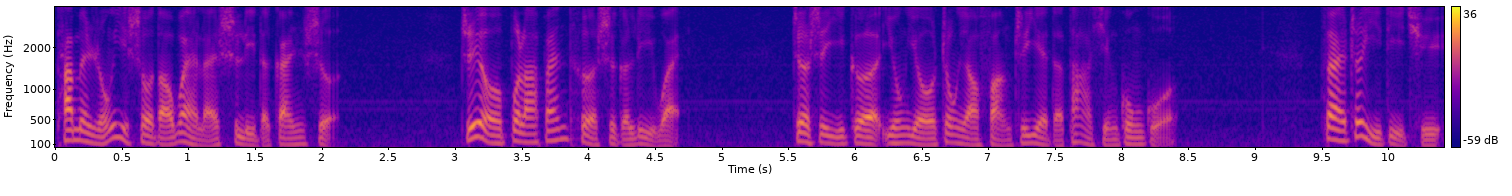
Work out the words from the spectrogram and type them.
他们容易受到外来势力的干涉。只有布拉班特是个例外。这是一个拥有重要纺织业的大型公国，在这一地区，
